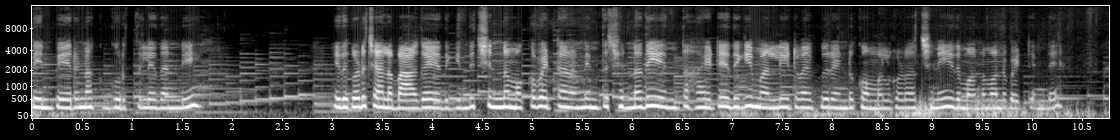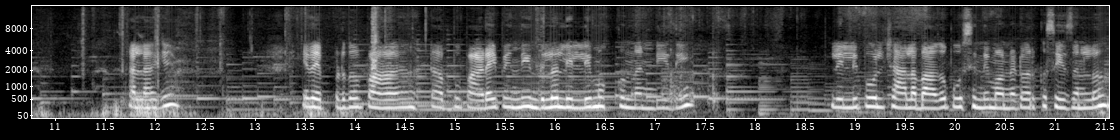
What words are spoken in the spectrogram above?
దీని పేరు నాకు గుర్తులేదండి. ఇది కూడా చాలా బాగా ఎదిగింది. చిన్న మొక్క పెట్టానండి. ఇంత చిన్నది ఇంత హైట్ ఎదిగి మళ్ళీ ఇటువైపు రెండు కొమ్మలు కూడా వచ్చినాయి. ఇది మొన్న మొన్న పెట్టింది. అలాగే ఇది ఎప్పుడుదో పా టబ్బు పాడైపోయింది. ఇందులో లిల్లీ మొక్క ఉందండి ఇది. లిల్లీ పూలు చాలా బాగా పూసింది మొన్నటి వరకు సీజన్లో.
